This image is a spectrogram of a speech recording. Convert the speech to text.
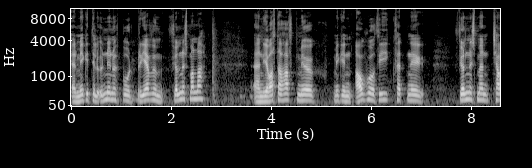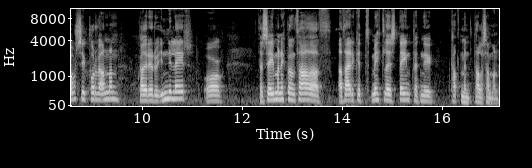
er mikið til unnin upp úr brefum fjölnismanna en ég hef alltaf haft mjög mikið áhuga á því hvernig fjölnismenn tjá sig hvort við annan, hvað þeir eru innilegir og það segir mann eitthvað um það að, að það er ekkert meitlaði stein hvernig kallmenn tala saman.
